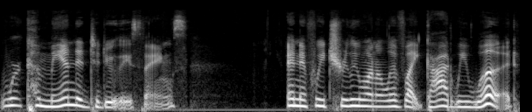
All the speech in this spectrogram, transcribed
we're commanded to do these things and if we truly want to live like god we would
